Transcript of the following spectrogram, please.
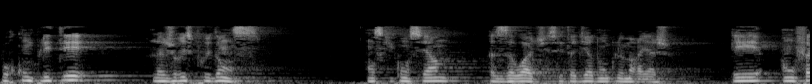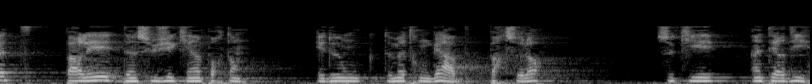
pour compléter la jurisprudence en ce qui concerne Azawaj, c'est-à-dire donc le mariage. Et en fait, parler d'un sujet qui est important et donc de mettre en garde par cela ce qui est interdit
